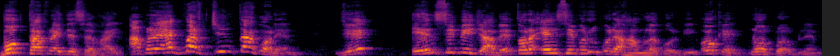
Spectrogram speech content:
বুক থাপড়াইতেছে ভাই। আপনারা একবার চিন্তা করেন যে এনসিপি যাবে, তোরা এনসিপির উপরে হামলা করবি। ওকে নো প্রবলেম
